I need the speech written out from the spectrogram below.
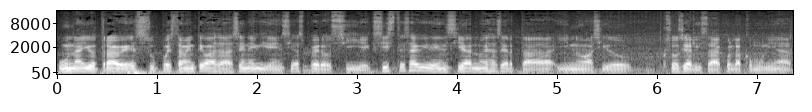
una y otra vez, supuestamente basadas en evidencias, pero si existe esa evidencia no es acertada y no ha sido socializada con la comunidad.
